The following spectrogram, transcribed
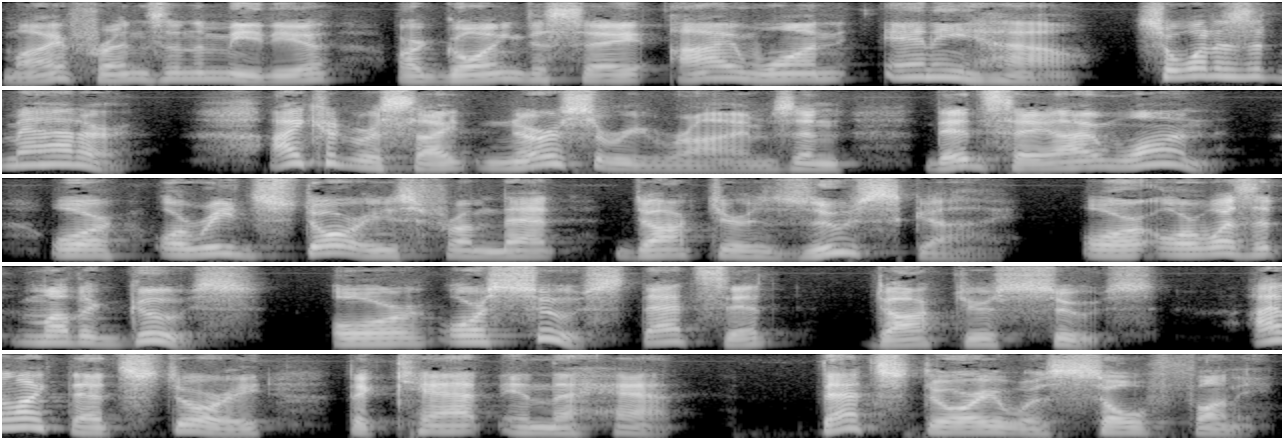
my friends in the media are going to say I won anyhow. So what does it matter? I could recite nursery rhymes and they'd say I won. Or, or read stories from that Dr. Seuss guy. Or, or was it Mother Goose? Or, or Seuss. That's it. Dr. Seuss. I like that story, The Cat in the Hat. That story was so funny.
